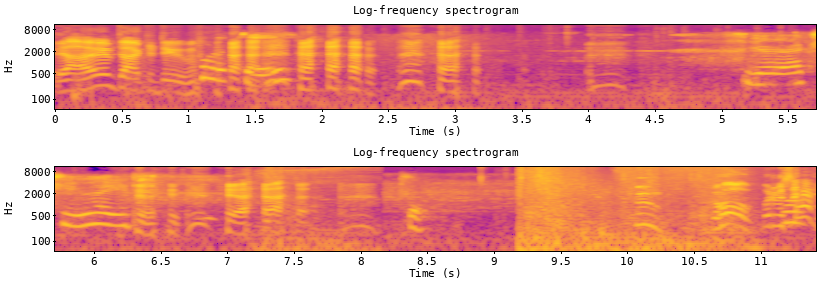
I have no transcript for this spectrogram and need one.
yeah, I am Doctor Doom. You're actually right. yeah. Go. Boom. Oh, what was that?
